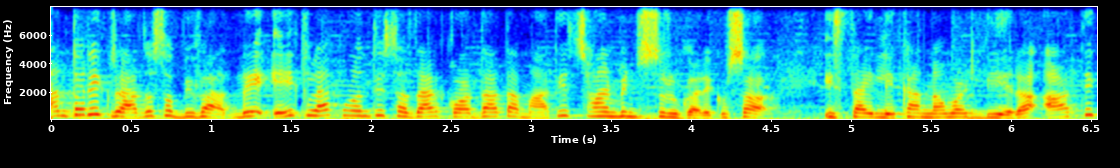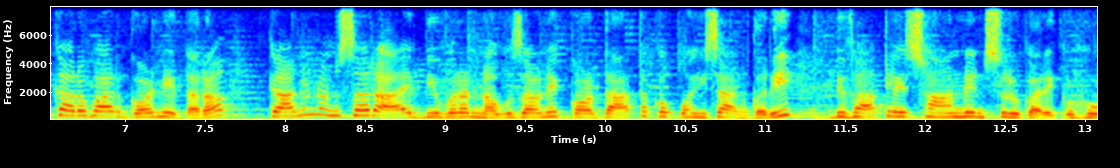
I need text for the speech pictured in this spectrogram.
आन्तरिक राजस्व विभागले एक लाख उन्तिस हजार करदातामाथि छानबिन सुरु गरेको छ। स्थायी लेखा नम्बर लिएर आर्थिक कारोबार गर्ने तर कानुनअनुसार आय विवरण नबुझाउने करदाताको पहिचान गरी विभागले छानबिन सुरु गरेको हो।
